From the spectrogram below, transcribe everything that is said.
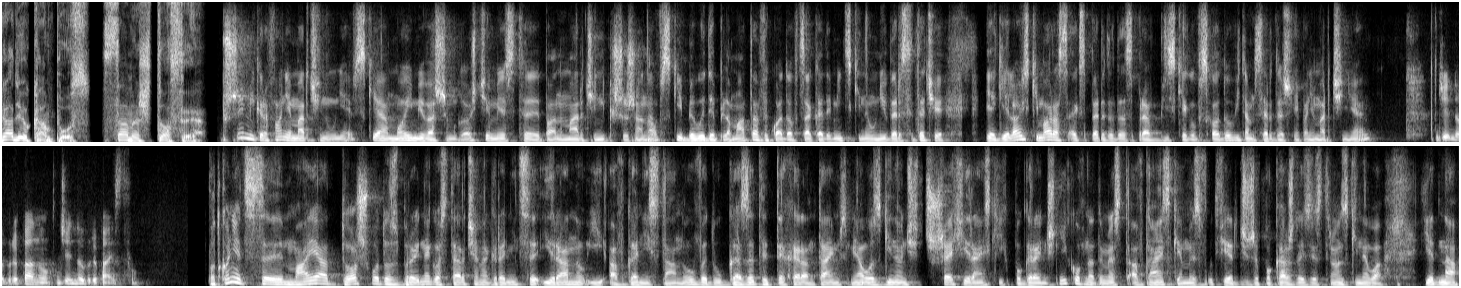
Radio Campus. Same sztosy. Przy mikrofonie Marcin Uniewski, a moim i waszym gościem jest e, pan Marcin Krzyżanowski, były dyplomata, wykładowca akademicki na Uniwersytecie Jagiellońskim oraz ekspert do spraw Bliskiego Wschodu. Witam serdecznie panie Marcinie. Dzień dobry panu, dzień dobry państwu. Pod koniec y, maja doszło do zbrojnego starcia na granicy Iranu i Afganistanu. Według gazety Teheran Times miało zginąć trzech irańskich pograniczników, natomiast afgańskie MSW twierdzi, że po każdej ze stron zginęła jedna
